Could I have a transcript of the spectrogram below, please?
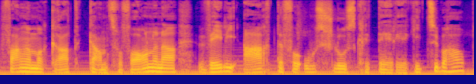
Fangen wir gerade ganz von vorne an. Welche Arten von Ausschlusskriterien gibt es überhaupt?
